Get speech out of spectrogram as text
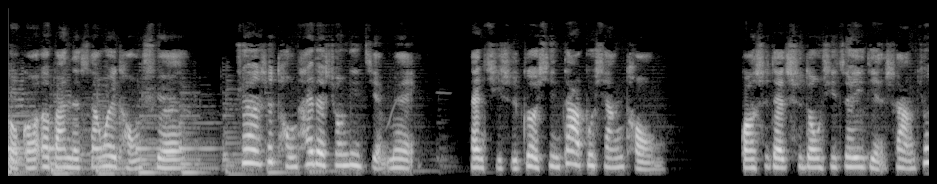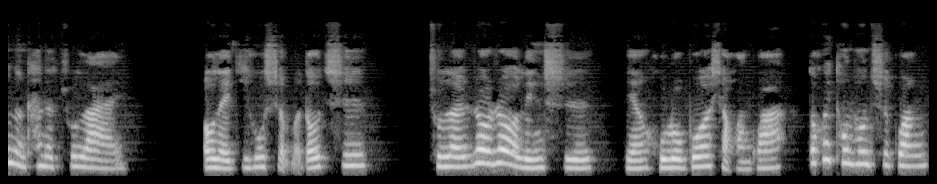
狗狗二班的三位同学虽然是同胎的兄弟姐妹，但其实个性大不相同。光是在吃东西这一点上就能看得出来。欧蕾几乎什么都吃，除了肉肉零食，连胡萝卜、小黄瓜都会通通吃光。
